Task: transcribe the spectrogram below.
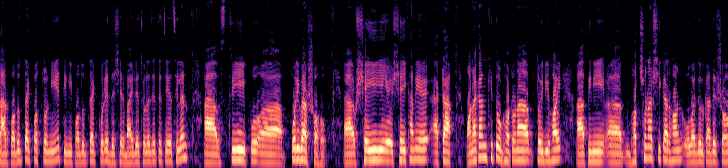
তার পদত্যাগপত্র নিয়ে তিনি পদত্যাগ করে দেশের বাইরে চলে যেতে চেয়েছিলেন স্ত্রী পরিবার সহ। সেই, সেইখানে একটা অনাকাঙ্ক্ষিত ঘটনা তৈরি হয়। তিনি ভৎসনার শিকার হন। ওবায়দুল কাদের সহ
